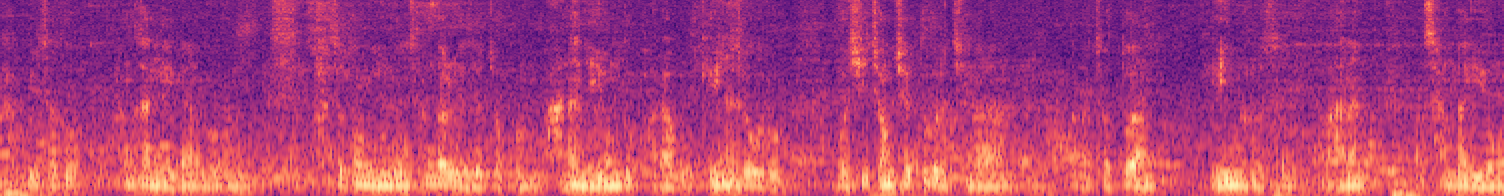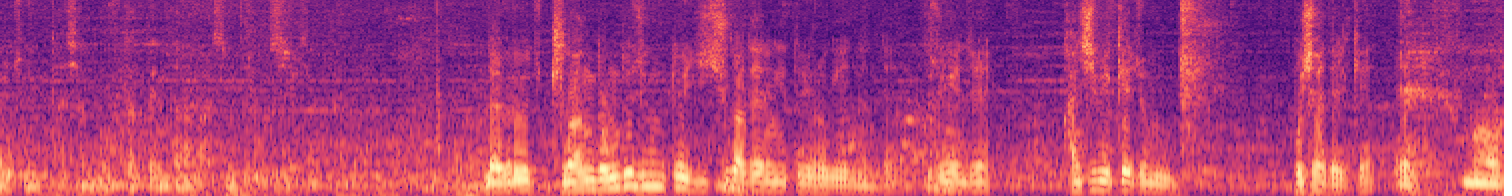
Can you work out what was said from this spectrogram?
갖고 있어도 항상 얘기하는 부분이 하소동 인근 상가를 위해서 조금 많은 이용도 바라고 개인적으로 뭐 시 정책도 그렇지만 어, 저 또한 개인으로서 많은 상가 이용을 좀 다시 한번 부탁드린다는 말씀 드리고 싶습니다. 네 그리고 중앙동도 지금 또 이슈가 되는 게 또 여러 개 있는데 그 중에 이제 관심 있게 좀 보셔야 될 게? 예, 뭐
